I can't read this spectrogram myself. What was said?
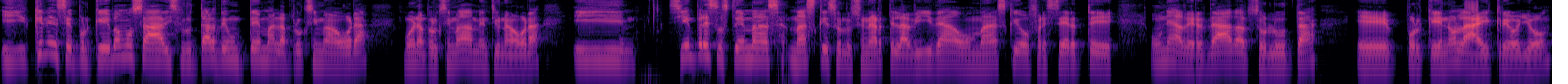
y quédense porque vamos a disfrutar de un tema la próxima hora, bueno, aproximadamente una hora y siempre esos temas, más que solucionarte la vida o más que ofrecerte una verdad absoluta, eh, porque no la hay, creo yo.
